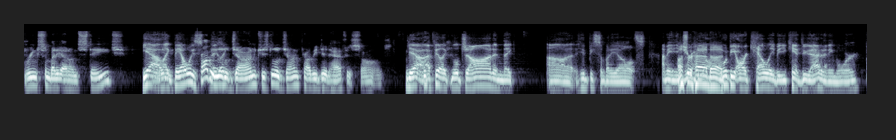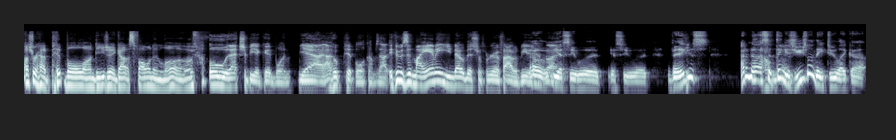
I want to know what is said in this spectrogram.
bring somebody out on stage. Yeah, like they always probably they, Little like, John because Lil Jon probably did half his songs. Yeah, I feel like Lil Jon and like uh he'd be somebody else. I mean, Usher had be, uh, would be R. Kelly, but you can't do that anymore. Usher had Pitbull on DJ Got Us Falling in Love. Oh, that should be a good one. Yeah, I hope Pitbull comes out. If it was in Miami, you know, Mister Three Hundred Five would be there. Oh, but... yes, he would. Yes, he would. Vegas. I don't know. That's the thing know. is usually they do like a,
